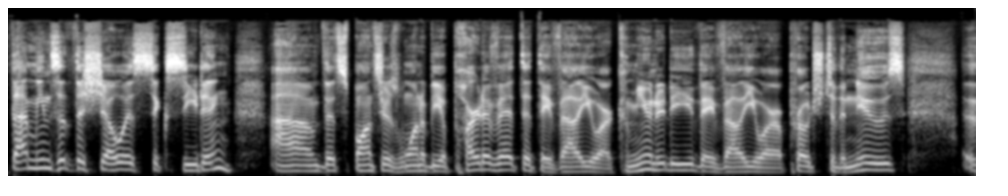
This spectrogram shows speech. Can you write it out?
that means that the show is succeeding, um, that sponsors want to be a part of it, that they value our community, they value our approach to the news. Uh,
